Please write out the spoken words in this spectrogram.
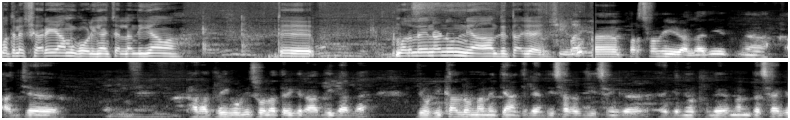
ਮਤਲਬ ਸ਼ਰੇਆਮ ਗੋਲੀਆਂ ਚੱਲਣ ਦੀਆਂ ਵਾ। ਤੇ ਮਤਲਬ ਇਹਨਾਂ ਨੂੰ ਨਿਆਂ ਦਿੱਤਾ ਜਾਏ। ਪਰਸੋਂ ਦੀ ਗੱਲ ਆ ਜੀ ਅੱਜ 18 ਤਰੀਕ ਹੋ ਗਈ 16 ਤਰੀਕ ਰਾਤ ਦੀ ਗੱਲ ਹੈ ਜੋ ਕਿ ਕੱਲ ਉਹਨਾਂ ਨੇ ਧਿਆਨ ਚ ਲਿਆਂਦੀ ਸਰਬਜੀਤ ਸਿੰਘ ਹੈਗੇ ਨੇ ਉੱਥੋਂ ਦੇ ਉਹਨਾਂ ਨੇ ਦੱਸਿਆ ਕਿ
